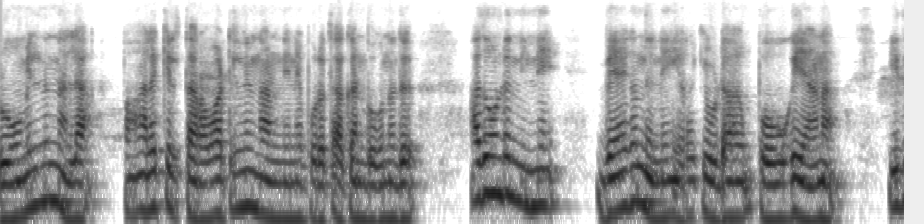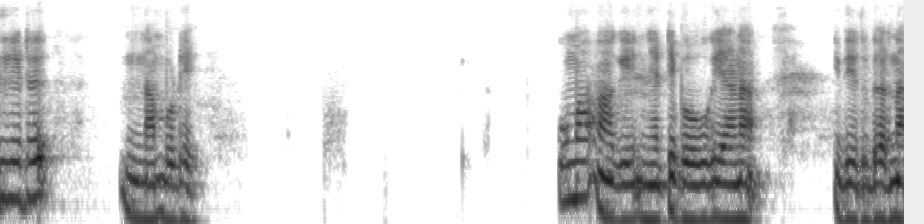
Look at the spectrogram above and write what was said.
റൂമിൽ നിന്നല്ല പാലക്കിൽ തറവാട്ടിൽ നിന്നാണ് നിന്നെ പുറത്താക്കാൻ പോകുന്നത്. അതുകൊണ്ട് നിന്നെ വേഗം തന്നെ ഇറക്കി വിടാൻ പോവുകയാണ്. ഇത് കേട്ട് നമ്മുടെ ഉമ ആകെ ഞെട്ടിപ്പോവുകയാണ്. ഇതേ തുടർന്ന്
